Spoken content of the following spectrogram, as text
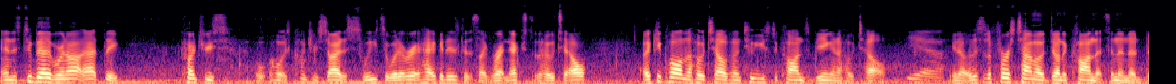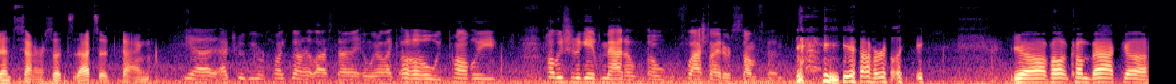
And it's too bad we're not at the country's oh, it's countryside of suites or whatever the heck it is, because it's like right next to the hotel. I keep calling it a hotel because I'm too used to cons being in a hotel. Yeah. You know, this is the first time I've done a con that's in an event center, so that's that's a thing. Yeah, actually, we were talking about it last night, and we were like, oh, we probably probably should have gave Matt a, a, flashlight or something. yeah, really. Yeah, if I don't come back uh,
